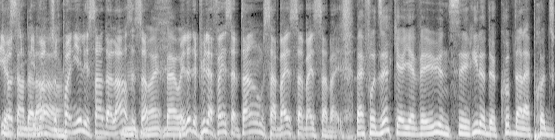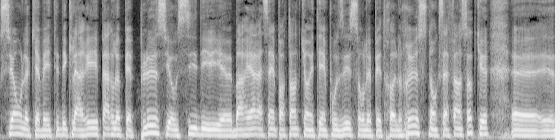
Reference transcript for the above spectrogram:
il va, 100 il va surpogner les 100 dollars, c'est ça? ouais, ben oui. Mais là, depuis la fin septembre, ça baisse, ça baisse, ça baisse. Ben, faut dire qu'il y avait eu une série là, de coupes dans la production là, qui avait été déclarée par l'OPEP+. Il y a aussi des euh, barrières assez importantes qui ont été imposées sur le pétrole russe. Donc, ça fait en sorte que, euh,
